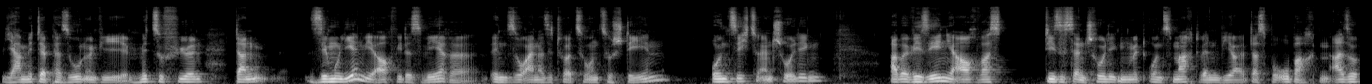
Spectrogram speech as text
ja, mit der Person irgendwie mitzufühlen, dann simulieren wir auch, wie das wäre, in so einer Situation zu stehen und sich zu entschuldigen. Aber wir sehen ja auch, was dieses Entschuldigen mit uns macht, wenn wir das beobachten. Also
